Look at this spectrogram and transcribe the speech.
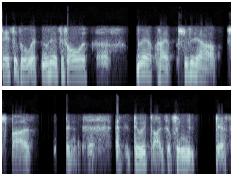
sat på, at nu her til foråret, nu har jeg, synes jeg, jeg har sparet den, at det er jo ikke gratis at finde en ny kæreste.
